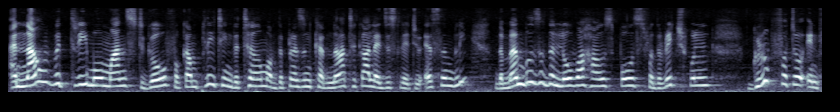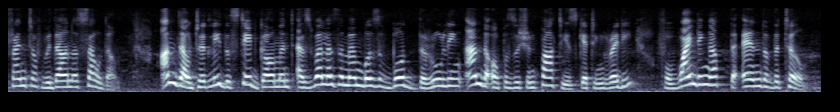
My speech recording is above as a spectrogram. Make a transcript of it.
And now with three more months to go for completing the term of the present Karnataka Legislative Assembly, the members of the lower house posed for the ritual group photo in front of Vidhana Saudha. Undoubtedly, the state government as well as the members of both the ruling and the opposition parties getting ready for winding up the end of the term.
